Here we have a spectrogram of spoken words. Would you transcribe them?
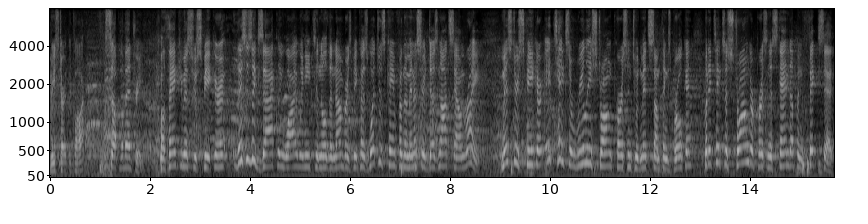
Restart the clock. Supplementary. Well, thank you, Mr. Speaker. This is exactly why we need to know the numbers, because what just came from the minister does not sound right. Mr. Speaker, it takes a really strong person to admit something's broken, but it takes a stronger person to stand up and fix it.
